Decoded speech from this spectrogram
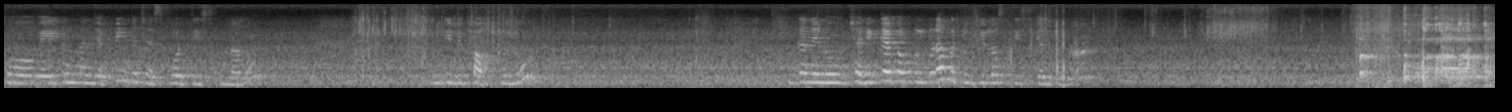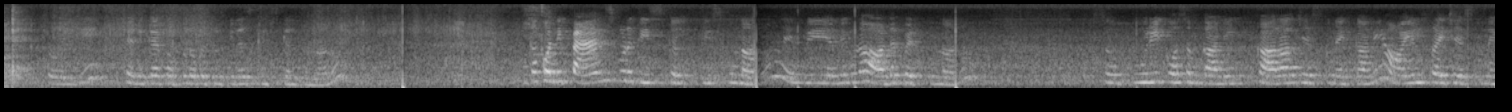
సో వెయిట్ ఉందని చెప్పి ఇంకా చెస్ బోర్డ్ తీసుకున్నాను. ఇంక ఇవి పప్పులు. ఇంకా నేను శనక్కాయ పప్పులు కూడా ఒక టూ కిలోస్ తీసుకెళ్తున్నాను సో ఇది శనక్కాయ పప్పులు ఒక టూ కిలోస్ తీసుకెళ్తున్నాను. ఇంకా కొన్ని ప్యాన్స్ కూడా తీసుకెళ్ తీసుకున్నాను. నేను ఇవన్నీ కూడా ఆర్డర్ పెట్టుకున్నాను. సో పూరి కోసం కానీ కారాలు చేసుకునే కానీ ఆయిల్ ఫ్రై చేసుకునే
